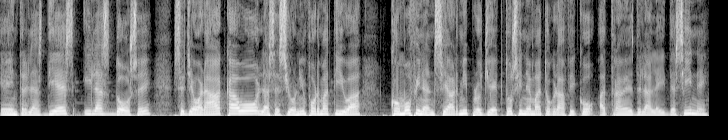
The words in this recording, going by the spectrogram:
entre las 10 y las 12 se llevará a cabo la sesión informativa Cómo financiar mi proyecto cinematográfico a través de la ley de cine.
